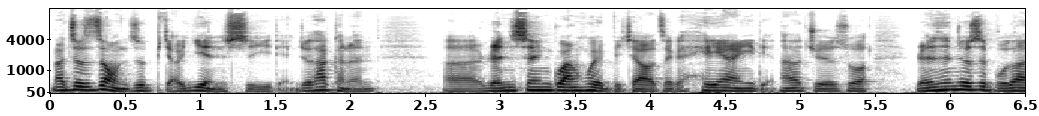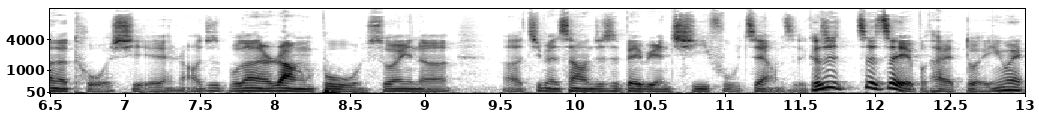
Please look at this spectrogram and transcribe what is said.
那就是这种就比较厌世一点，就他可能呃人生观会比较这个黑暗一点，他就觉得说人生就是不断的妥协，然后就是不断的让步，所以呢呃基本上就是被别人欺负这样子。可是这这也不太对，因为。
